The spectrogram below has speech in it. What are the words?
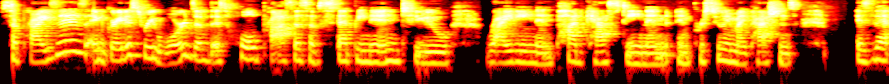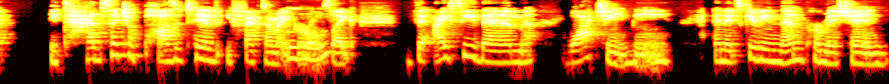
surprises and greatest rewards of this whole process of stepping into writing and podcasting and, and pursuing my passions is that it's had such a positive effect on my mm-hmm. girls. Like that I see them watching me and it's giving them permission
